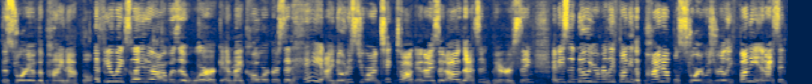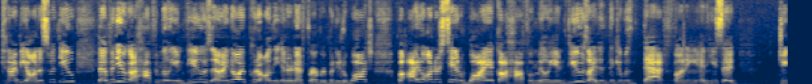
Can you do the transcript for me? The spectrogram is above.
the story of the pineapple. A few weeks later, I was at work and my coworker said, Hey, I noticed you were on TikTok. And I said, Oh, that's embarrassing. And he said, No, you're really funny. The pineapple story was really funny. And I said, Can I be honest with you? That video got half a million views. And I know I put it on the internet for everybody to watch, but I don't understand why it got half a million views. I didn't think it was that funny. And he said, do,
